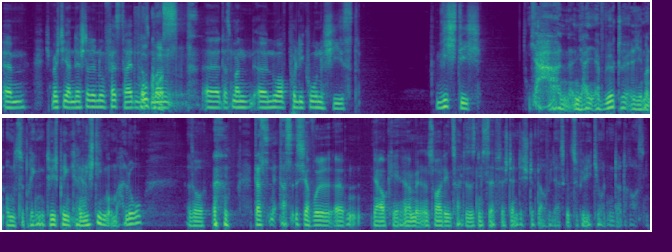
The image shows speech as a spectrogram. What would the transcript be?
Ähm, ich möchte hier an der Stelle nur festhalten, Fokus. dass man, äh, dass man äh, nur auf Polygone schießt. Wichtig. Ja, ja, ja, virtuell jemanden umzubringen. Natürlich bringt keinen ja. richtigen um. Hallo? Also, das, das ist ja wohl, ähm, ja, okay, ja, in der heutigen Zeit ist es nicht selbstverständlich, stimmt auch wieder. Es gibt so viele Idioten da draußen.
